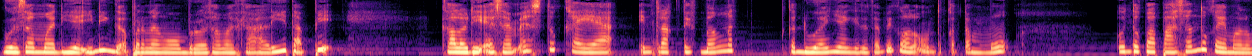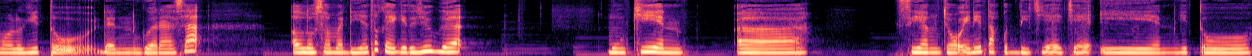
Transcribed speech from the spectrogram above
Gue sama dia ini gak pernah ngobrol sama sekali, tapi kalau di SMS tuh kayak interaktif banget keduanya gitu. Tapi kalau untuk ketemu untuk papasan tuh kayak malu-malu gitu. Dan gue rasa lo sama dia tuh kayak gitu juga. Mungkin uh, si yang cowok ini takut dicie-ciein gitu.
